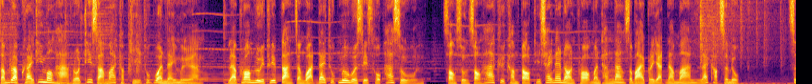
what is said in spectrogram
สำหรับใครที่มองหารถที่สามารถขับขี่ทุกวันในเมือง และพร้อมลุยทริปต่างจังหวัดได้ทุกเมื่อ Versys 650 2025 คือคำตอบที่ใช่แน่นอนเพราะมันทั้งนั่งสบายประหยัดน้ำมันและขับสนุก ส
